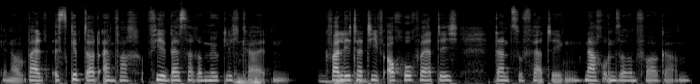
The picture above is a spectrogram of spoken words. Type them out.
Genau, weil es gibt dort einfach viel bessere Möglichkeiten, qualitativ auch hochwertig dann zu fertigen, nach unseren Vorgaben.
